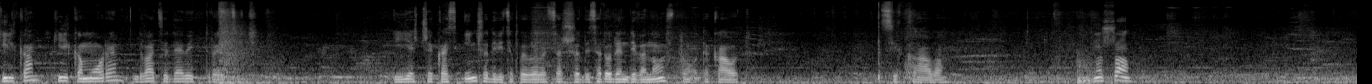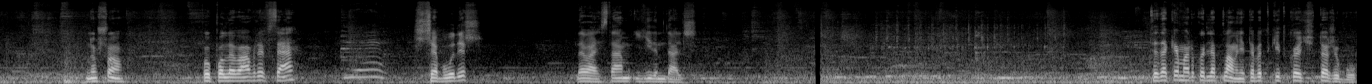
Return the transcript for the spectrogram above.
Кілька, кілька море 29,30. І є ще якась інша, дивіться, появилася 61,90. Отака от цікава. Ну що? Ну що, пополивав вже все? Ще будеш? Давай, ставимо і їдемо далі. Це таке Марко для плавання. Тебе такий такий теж був.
